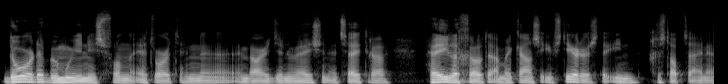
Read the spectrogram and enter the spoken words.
door de bemoeienis van Edward en, en Barry Generation, et cetera, hele grote Amerikaanse investeerders erin gestapt zijn. Hè?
